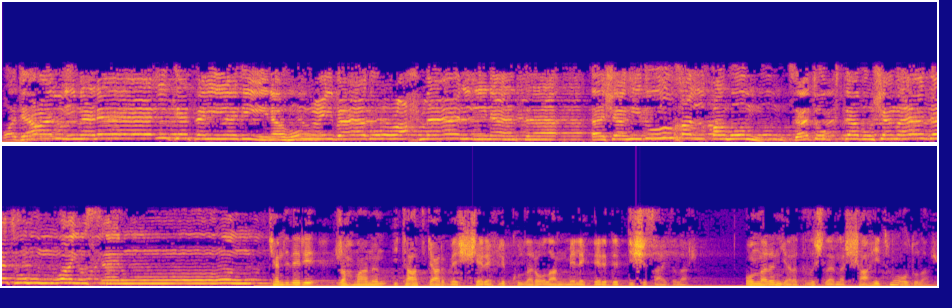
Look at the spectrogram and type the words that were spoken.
وجعل الملائكة الذين هم عباد الرحمن إناثا أشهدوا خلقهم ستكتب شهادتهم ويسألون Kendileri Rahman'ın itaatkar ve şerefli kulları olan melekleri de dişi saydılar. Onların yaratılışlarına şahit mi oldular?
